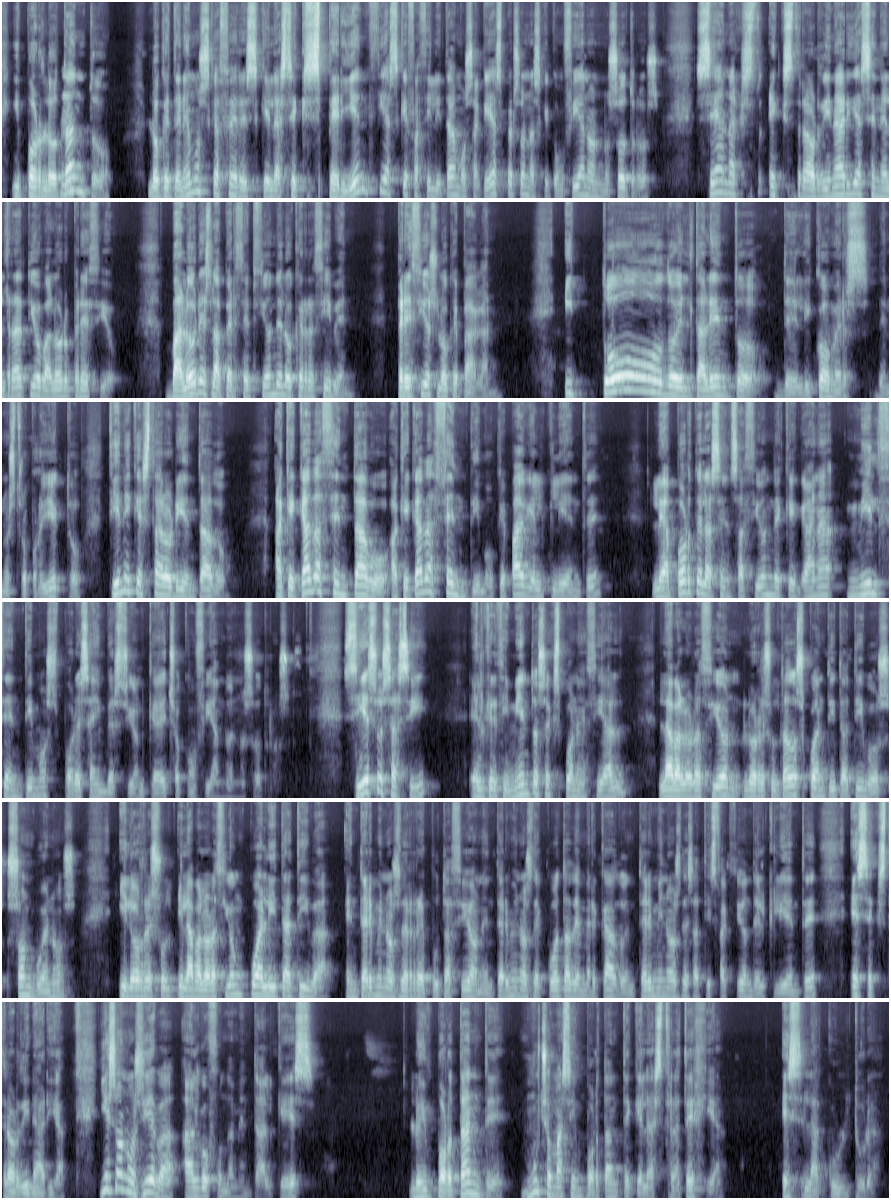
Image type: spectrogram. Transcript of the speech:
Y por lo tanto, lo que tenemos que hacer es que las experiencias que facilitamos a aquellas personas que confían en nosotros sean extraordinarias en el ratio valor-precio. Valor es la percepción de lo que reciben, precio es lo que pagan. Y todo el talento del e-commerce, de nuestro proyecto, tiene que estar orientado a que cada centavo, a que cada céntimo que pague el cliente le aporte la sensación de que gana mil céntimos por esa inversión que ha hecho confiando en nosotros. Si eso es así, el crecimiento es exponencial, la valoración, los resultados cuantitativos son buenos y, y, la valoración cualitativa en términos de reputación, en términos de cuota de mercado, en términos de satisfacción del cliente es extraordinaria. Y eso nos lleva a algo fundamental, que es lo importante, mucho más importante que la estrategia, es la cultura.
